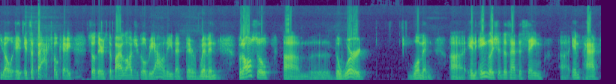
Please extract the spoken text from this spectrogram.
you know, it, it's a fact, okay? So there's the biological reality that they're women, but also um, the word woman. Uh, in English, it doesn't have the same uh, impact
